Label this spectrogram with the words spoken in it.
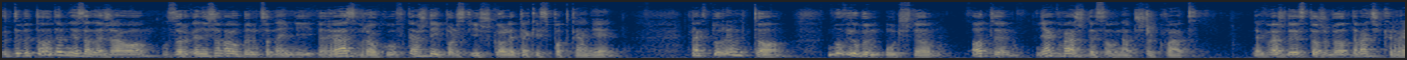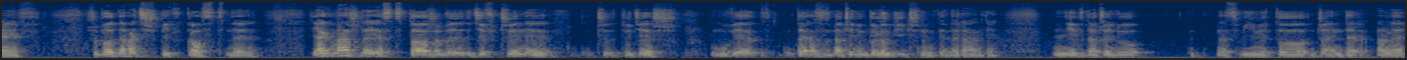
gdyby to ode mnie zależało, zorganizowałbym co najmniej raz w roku w każdej polskiej szkole takie spotkanie, na którym to mówiłbym uczniom o tym, jak ważne są na przykład, jak ważne jest to, żeby oddawać krew, żeby oddawać szpik kostny, jak ważne jest to, żeby dziewczyny, czy tudzież mówię teraz w znaczeniu biologicznym generalnie, nie w znaczeniu nazwijmy to gender, ale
